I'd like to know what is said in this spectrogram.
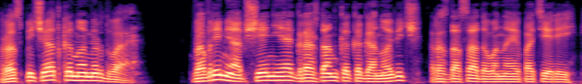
Распечатка номер два. Во время общения гражданка Каганович, раздосадованная потерей,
